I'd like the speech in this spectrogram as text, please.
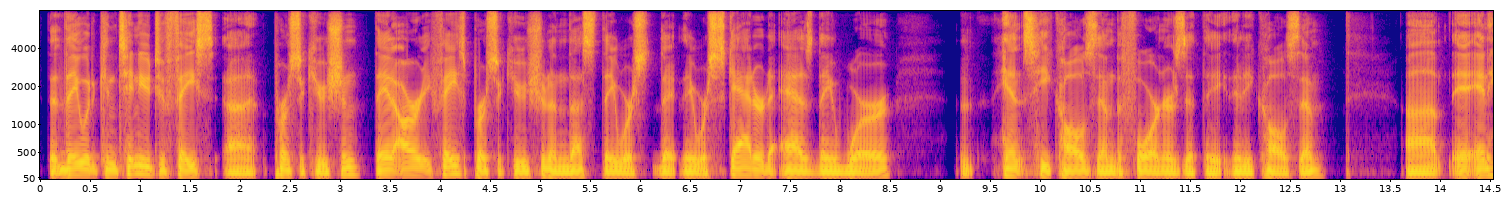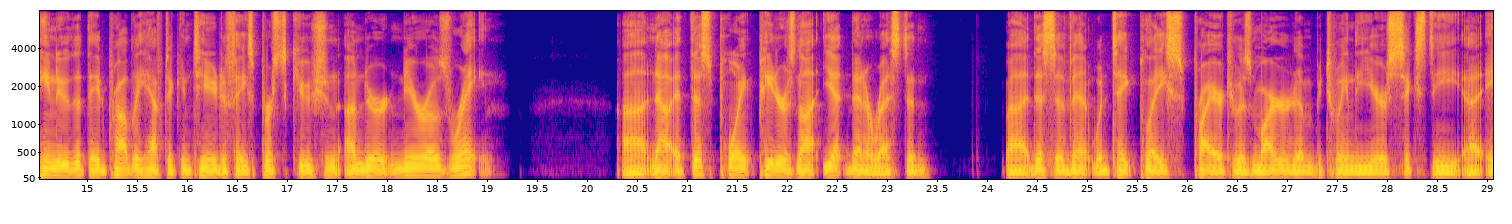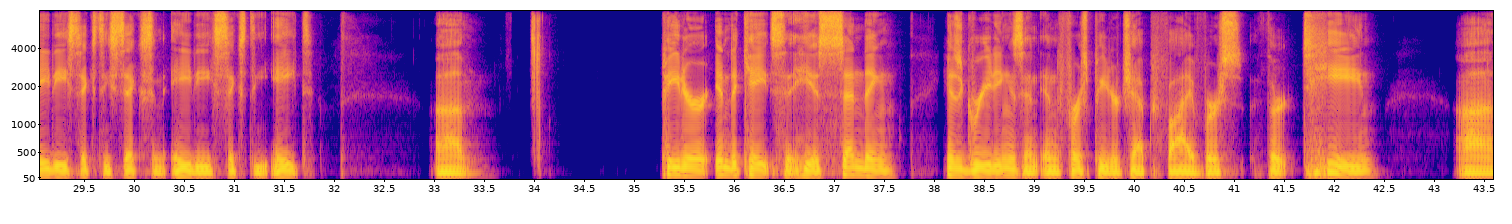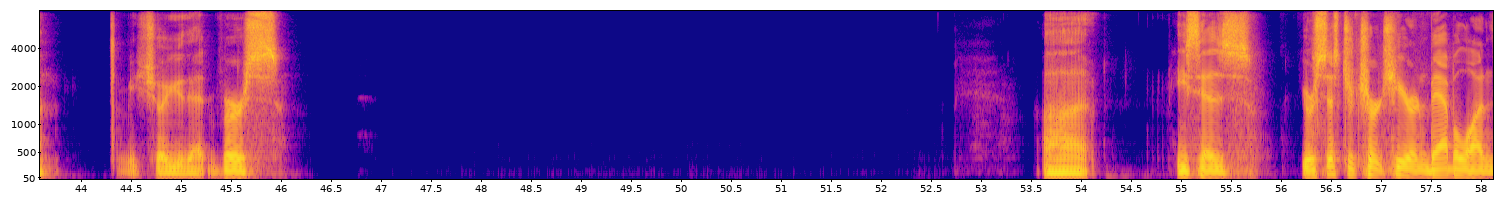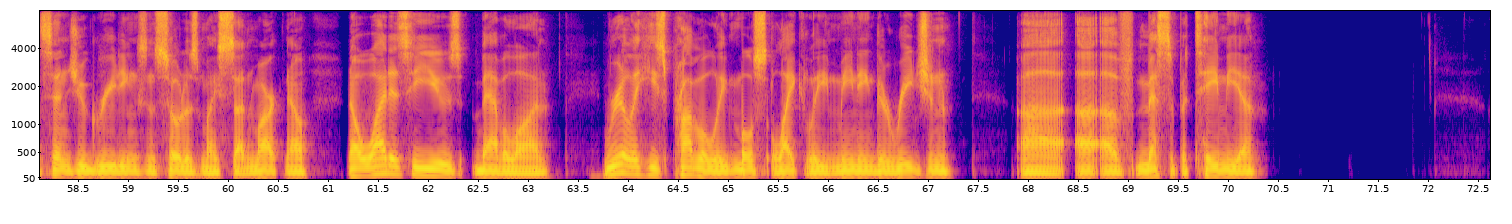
that they would continue to face uh, persecution. They had already faced persecution, and thus they were they, they were scattered as they were. Hence, he calls them the foreigners that they that he calls them. Uh, and he knew that they'd probably have to continue to face persecution under Nero's reign. Uh, now, at this point, Peter has not yet been arrested. Uh, this event would take place prior to his martyrdom between the years 60, uh, 80 66 and 80 68. Uh, Peter indicates that he is sending his greetings in, in 1 Peter chapter 5, verse 13. Uh, let me show you that verse. Uh, he says, Your sister church here in Babylon sends you greetings, and so does my son Mark. Now, now, why does he use Babylon? Really, he's probably most likely meaning the region uh, uh, of Mesopotamia.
